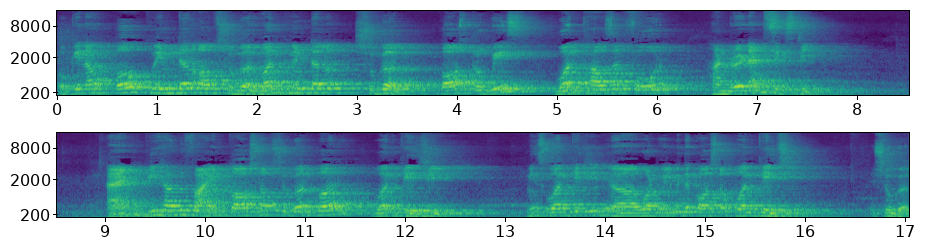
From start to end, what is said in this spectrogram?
Okay, now a quintal of sugar, one quintal of sugar cost rupees 1460. And we have to find cost of sugar per 1 kg. Means 1 kg, uh, what will be the cost of 1 kg? Sugar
